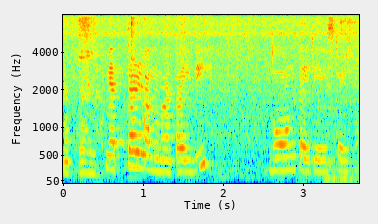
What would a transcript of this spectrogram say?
మెత్తాల మెత్తళ్ళు అనమాట ఇవి బాగుంటాయి టేస్ట్ అయితే.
